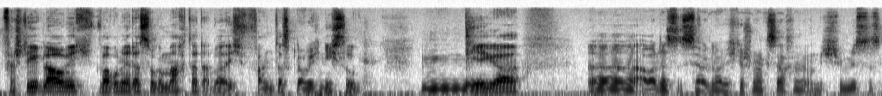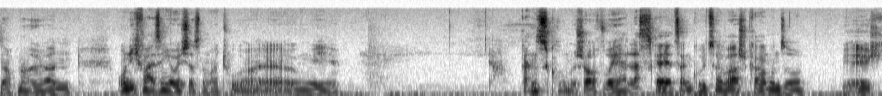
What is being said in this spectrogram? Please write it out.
verstehe, glaube ich, warum er das so gemacht hat, aber ich fand das, glaube ich, nicht so mega. Äh, aber das ist ja, glaube ich, Geschmackssache und ich müsste es nochmal hören. Und ich weiß nicht, ob ich das nochmal tue. weil Irgendwie. Ja, ganz komisch auch, woher Lasker jetzt an Cool Savage kam und so. Ich,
